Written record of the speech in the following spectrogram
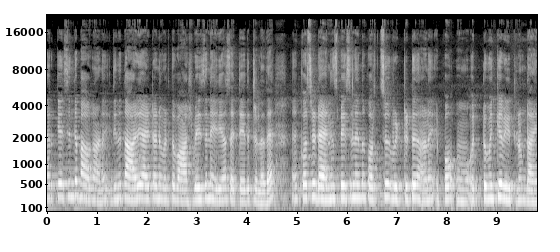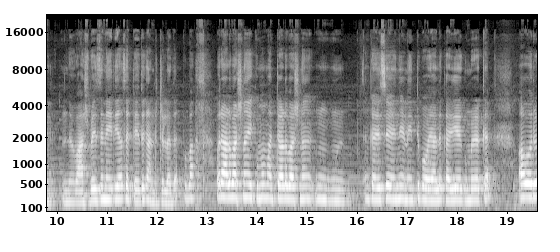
സ്റ്റെയർ കേസിന്റെ ഭാഗമാണ്. ഇതിന് താഴെയായിട്ടാണ് ഇവിടുത്തെ വാഷ് ബേസിൻ ഏരിയ സെറ്റ് ചെയ്തിട്ടുള്ളത്. കുറച്ച് ഡൈനിങ് സ്പേസിൽ നിന്ന് കുറച്ച് വിട്ടിട്ട് ആണ് ഇപ്പോൾ ഒട്ടുമിക്ക വീട്ടിലും dine wash basin area set ചെയ്ത് കണ്ടിട്ടുള്ളത്. അപ്പോൾ ഒരാൾ ഭക്ഷണം കഴിക്കുമ്പോൾ മറ്റാൾ ഭക്ഷണം കഴിച്ച് കഴിഞ്ഞ് എണീറ്റ് പോയാൽ കൈ കേൾക്കുമ്പോഴൊക്കെ ആ ഒരു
